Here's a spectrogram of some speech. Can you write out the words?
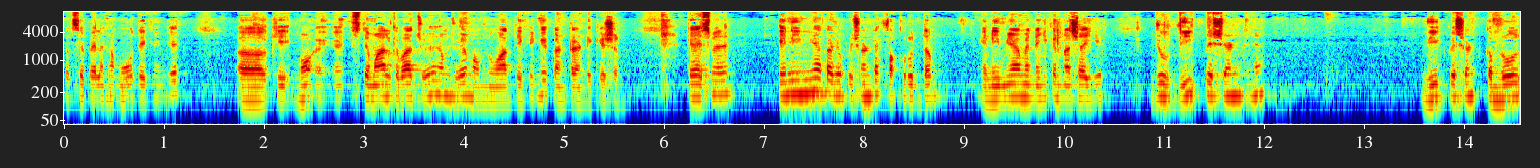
सबसे पहले हम वो देखेंगे। कि इस्तेमाल के बाद जो है हम जो है ममनुआत देखेंगे कंट्राइंडिकेशन क्या इसमें एनीमिया का जो पेशेंट है, फ़खरुद्दम। एनीमिया में नहीं करना चाहिए। जो वीक पेशेंट हैं वीक पेशेंट कमज़ोर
